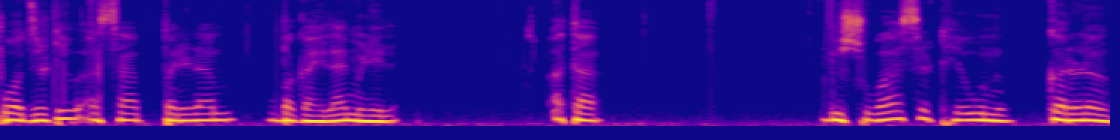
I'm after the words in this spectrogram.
पॉझिटिव्ह असा परिणाम बघायला मिळेल. आता विश्वास ठेवून करणं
